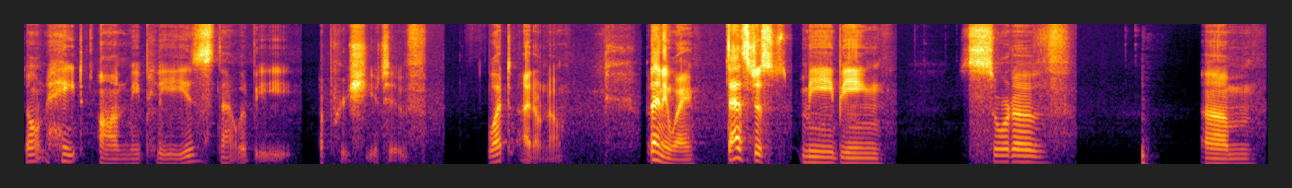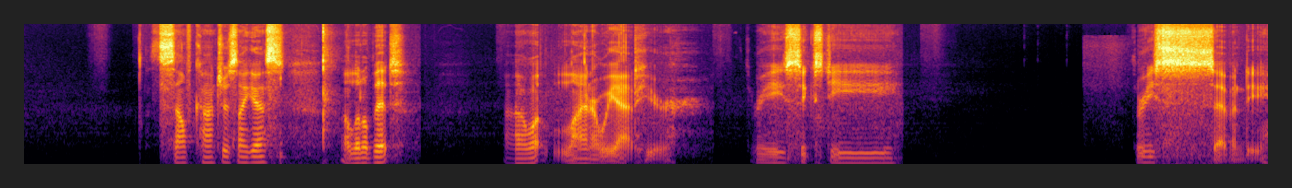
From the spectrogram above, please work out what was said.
Don't hate on me, please. That would be appreciative. What? I don't know. But anyway, that's just me being sort of um, self-conscious, I guess a little bit. Uh, what line are we at here? 360, 370.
